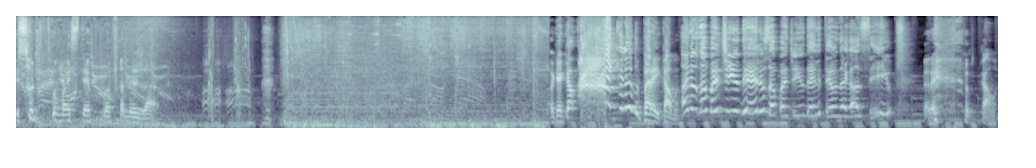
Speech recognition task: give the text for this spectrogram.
Isso me deu mais tempo pra planejar. Ok, calma. Ai, que lindo! Pera aí, calma. Olha o sapatinho dele, o sapatinho dele tem um negocinho. Pera aí, calma.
